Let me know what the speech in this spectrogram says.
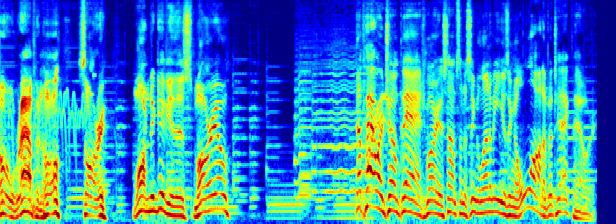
Oh, rapping, huh? Sorry. Wanted to give you this, Mario. The Power Jump Badge. Mario stomps on a single enemy using a lot of attack power.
